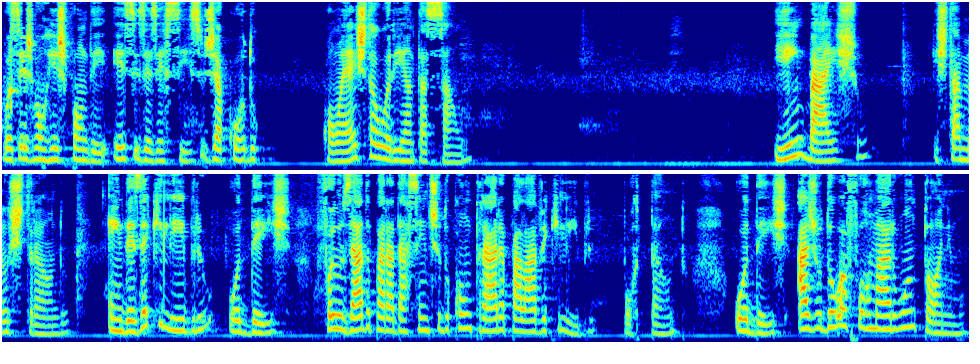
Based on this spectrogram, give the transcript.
Vocês vão responder esses exercícios de acordo com esta orientação. E embaixo está mostrando em desequilíbrio, o des foi usado para dar sentido contrário à palavra equilíbrio. Portanto, o des ajudou a formar o antônimo,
